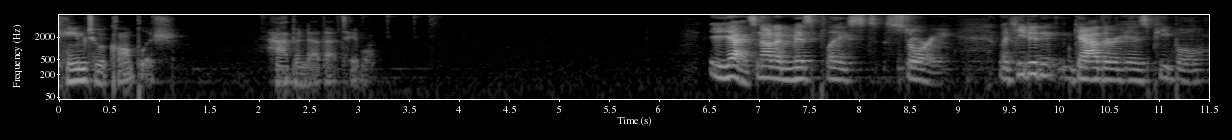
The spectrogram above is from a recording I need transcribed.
came to accomplish happened at that table. Yeah, it's not a misplaced story. Like he didn't gather his people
